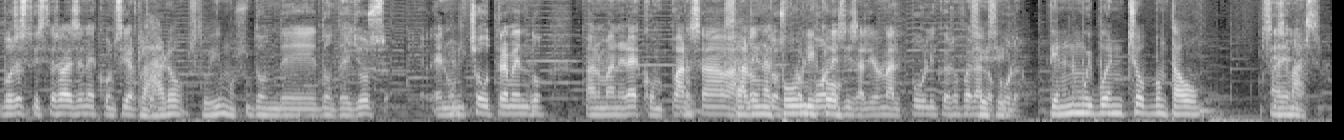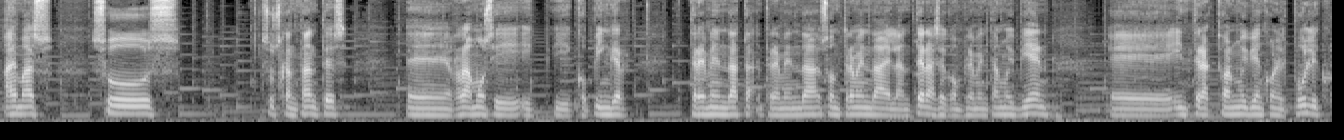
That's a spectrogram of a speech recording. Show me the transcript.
vos estuviste esa vez en el concierto Claro, estuvimos. donde, donde ellos en un show tremendo, a manera de comparsa, bajaron al los público. trombones y salieron al público, eso fue la sí. locura. Tienen muy buen show montado. Sí, además, señor. Además, sus, sus cantantes, eh, Ramos y, y- y Copinger, tremenda, tremenda, son tremenda delantera, se complementan muy bien, eh, interactúan muy bien con el público.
